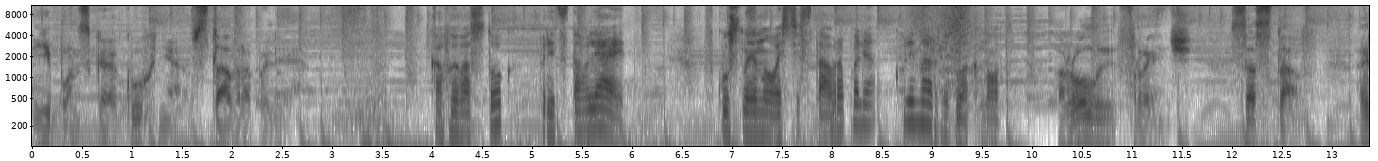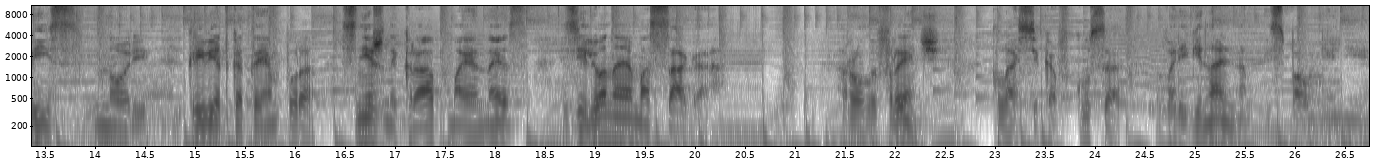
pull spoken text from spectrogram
Японская кухня в Ставрополе. Кафе «Восток» представляет Вкусные новости Ставрополя, кулинарный блокнот Роллы French. Состав. Рис, нори, креветка темпура, снежный краб, майонез, зеленая масага. Роллы French. Классика вкуса в оригинальном исполнении.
